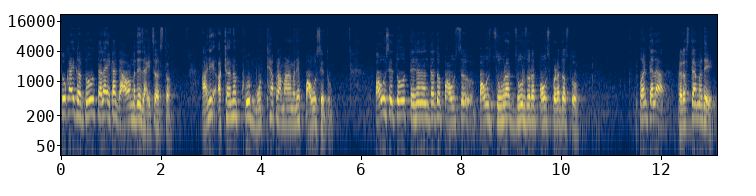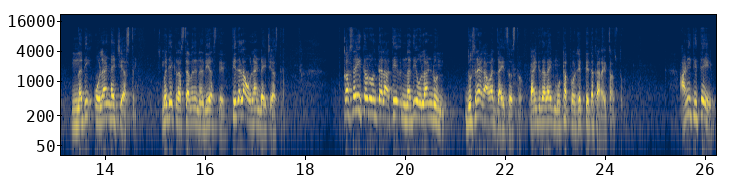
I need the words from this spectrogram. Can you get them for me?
तो काय करतो त्याला एका गावामध्ये जायचं असतं. आणि अचानक खूप मोठ्या प्रमाणामध्ये पाऊस येतो. पाऊस येतो त्याच्यानंतर तो पाऊस पाऊस जोरात जोर जोरात पाऊस पडत असतो. पण त्याला रस्त्यामध्ये नदी ओलांडायची असते. म्हणजे एक रस्त्यामध्ये नदी असते ती त्याला ओलांडायची असते. कसंही करून त्याला ती नदी ओलांडून दुसऱ्या गावात जायचं असतं. कारण की त्याला एक मोठा प्रोजेक्ट तिथं करायचा असतो. आणि तिथे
